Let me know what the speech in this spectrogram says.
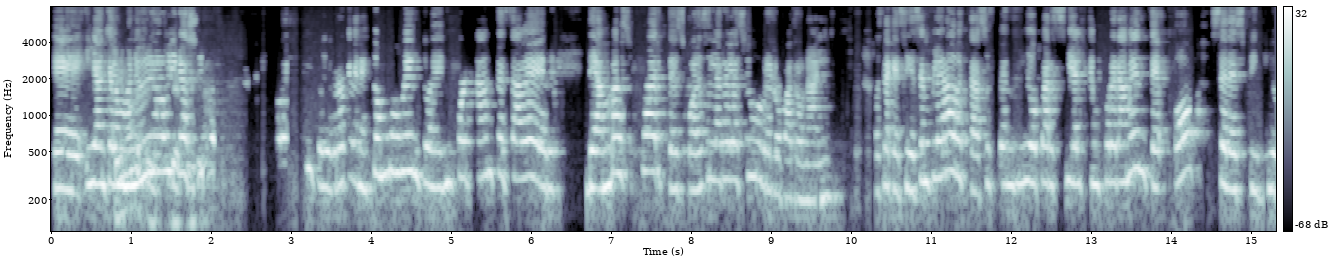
Eh, y aunque la lo mejor no es una obligación, yo creo que en estos momentos es importante saber de ambas partes cuál es la relación obrero-patronal. O sea que si ese empleado está suspendido parcial temporariamente o se despidió,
